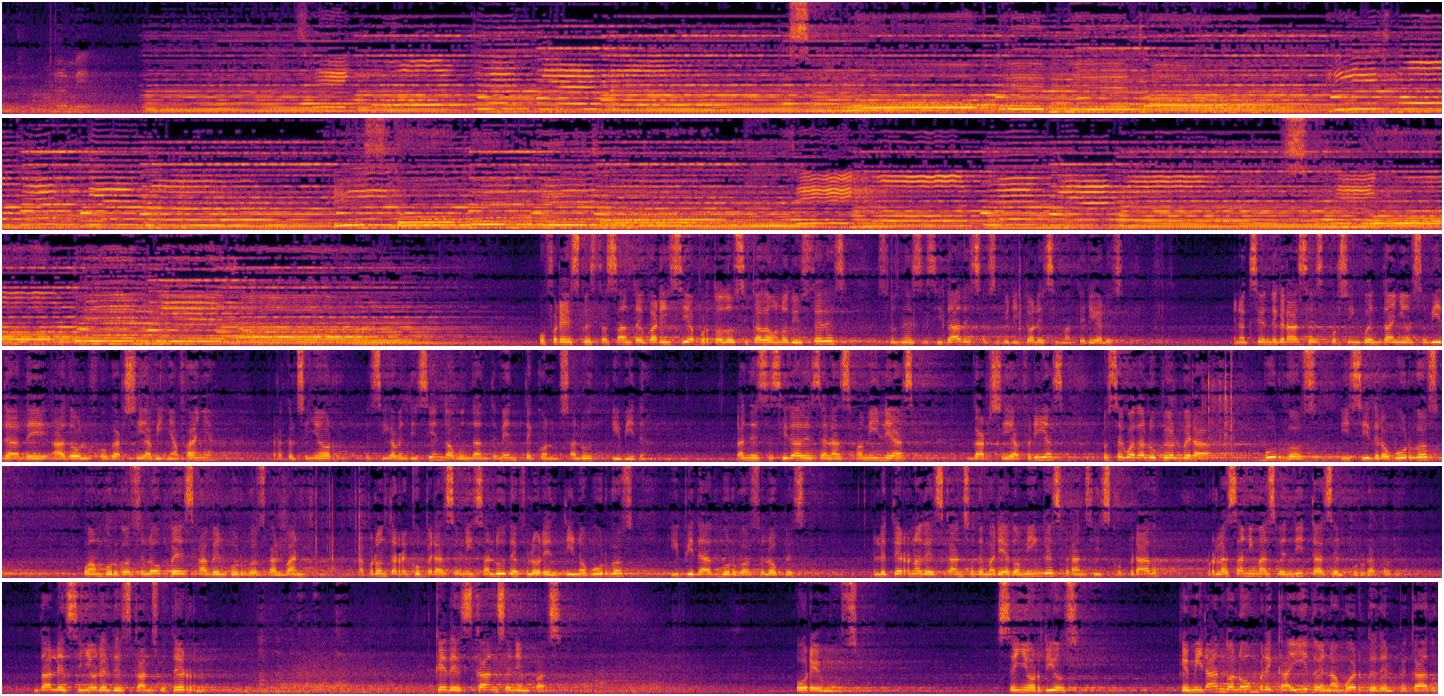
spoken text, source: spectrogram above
Ofrezco esta Santa Eucaristía por todos y cada uno de ustedes, sus necesidades espirituales y materiales. En acción de gracias por 50 años de vida de Adolfo García Viñafaña, para que el Señor les siga bendiciendo abundantemente con salud y vida. Las necesidades de las familias García Frías, José Guadalupe Olvera Burgos, Isidro Burgos, Juan Burgos López, Abel Burgos Galván. La pronta recuperación y salud de Florentino Burgos y Piedad Burgos López. El eterno descanso de María Domínguez, Francisco Prado, por las ánimas benditas del purgatorio. Dale, Señor, el descanso eterno. Que descansen en paz. Oremos. Señor Dios, que mirando al hombre caído en la muerte del pecado,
